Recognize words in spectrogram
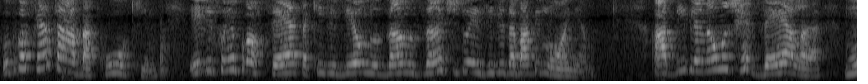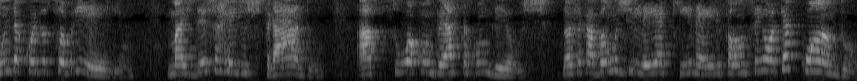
O profeta Abacuque, ele foi um profeta que viveu nos anos antes do exílio da Babilônia. A Bíblia não nos revela muita coisa sobre ele, mas deixa registrado a sua conversa com Deus. Nós acabamos de ler aqui, né, ele falando, Senhor, até quando?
